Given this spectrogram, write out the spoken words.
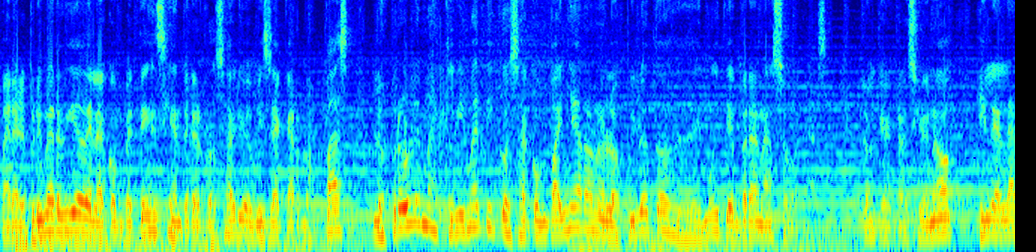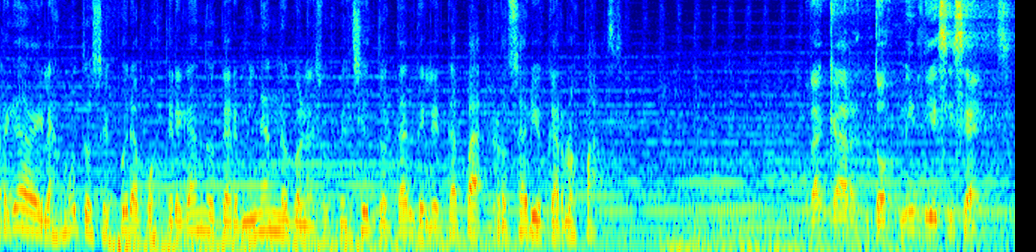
Para el primer día de la competencia entre Rosario y Villa Carlos Paz, los problemas climáticos acompañaron a los pilotos desde muy tempranas horas, lo que ocasionó que la largada de las motos se fuera postergando terminando con la suspensión total de la etapa Rosario Carlos Paz. Dakar 2016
